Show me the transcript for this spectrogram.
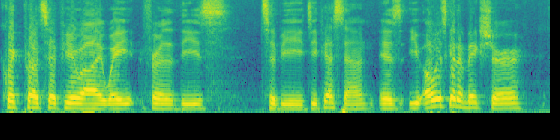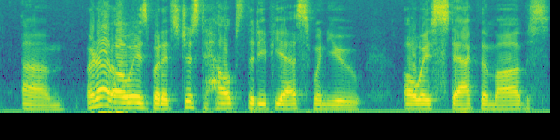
quick pro tip here while I wait for these to be DPS down is you always got to make sure um, or not always, but it just helps the DPS when you always stack the mobs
